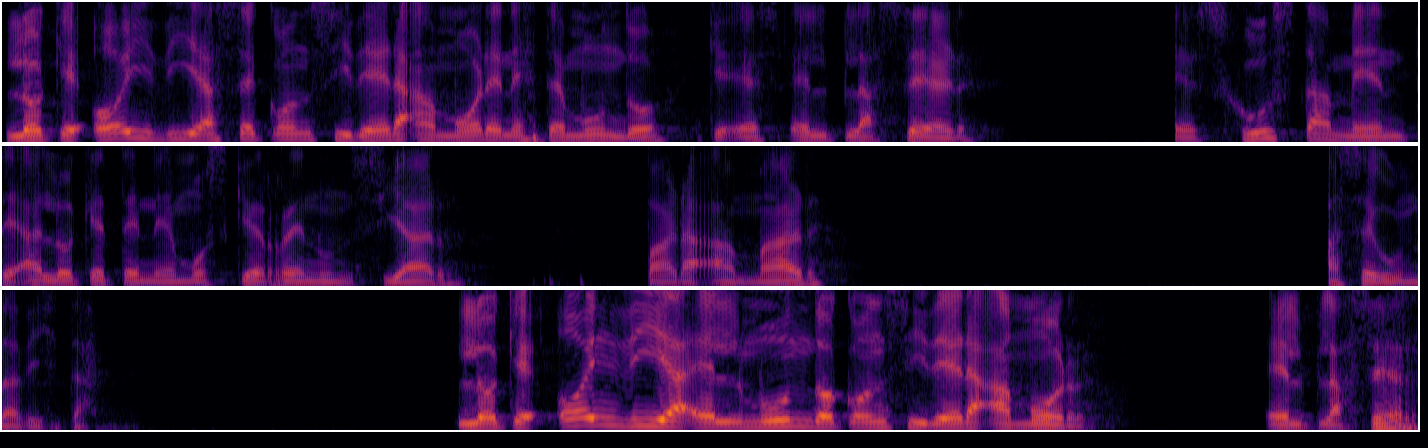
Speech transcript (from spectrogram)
lo que hoy día se considera amor en este mundo, que es el placer, es justamente a lo que tenemos que renunciar para amar a segunda vista. Lo que hoy día el mundo considera amor, el placer,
